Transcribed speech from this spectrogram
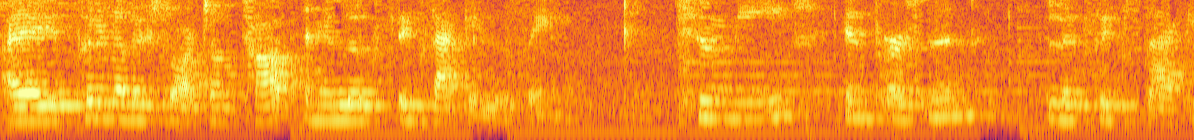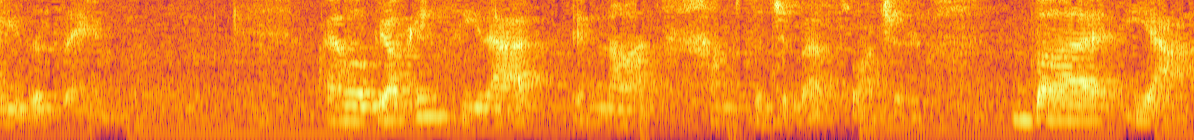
I put another swatch on top and it looks exactly the same. To me, in person, it looks exactly the same. I hope y'all can see that. If not, I'm such a bad swatcher. But yeah.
